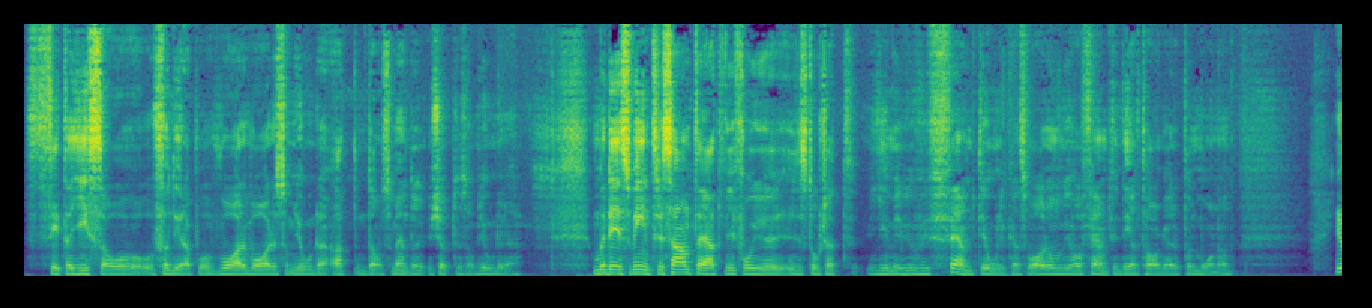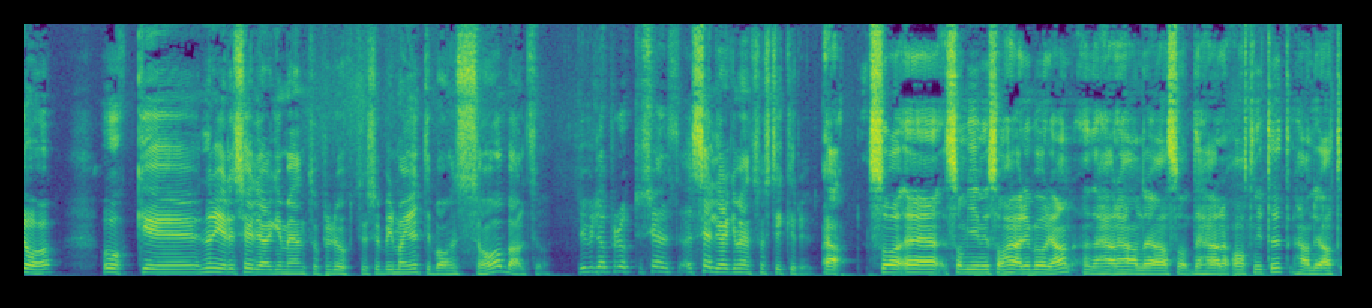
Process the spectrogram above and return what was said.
sitta och gissa och, och fundera på vad var det som gjorde att de som ändå köpte Saab gjorde det. Men det som är intressant är att vi får ju i stort sett, Jimmy, vi får 50 olika svar om vi har 50 deltagare på en månad. Ja, och eh, när det gäller säljargument och produkter så vill man ju inte vara en Saab alltså. Du vill ha produkter, säljargument äh, som sticker ut. Ja, så eh, som Jimmy sa här i början, det här, handlar alltså, det här avsnittet handlar att,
